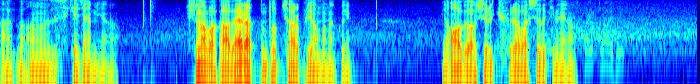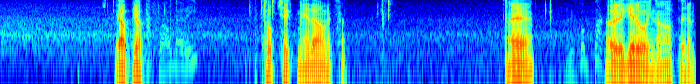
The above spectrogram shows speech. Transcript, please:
Abi ananızı sikeceğim ya. Şuna bak abi her attım top çarpıyor amına koyayım. Ya abi aşırı küfüre başladık yine ya. Yap yap. Top çekmeye devam etsen. Ee, öyle geri oyna aferin.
